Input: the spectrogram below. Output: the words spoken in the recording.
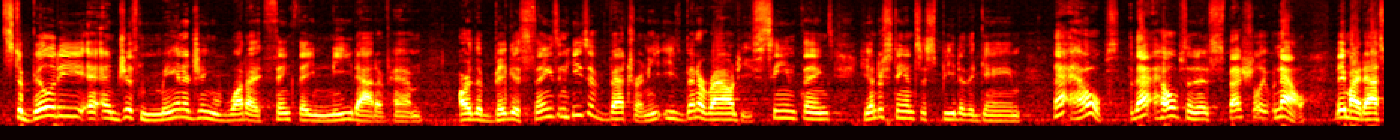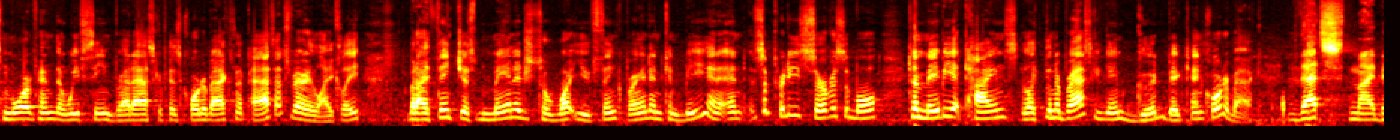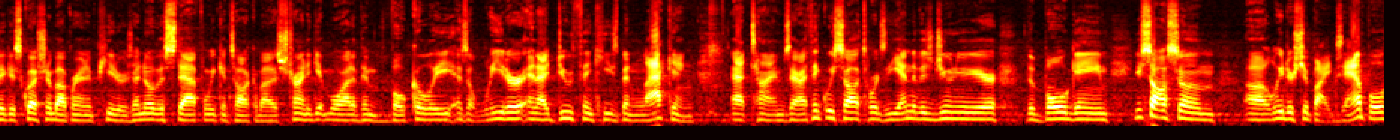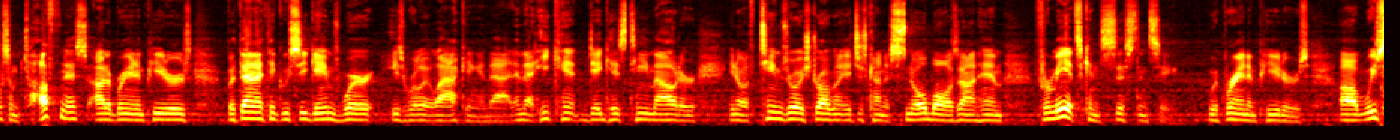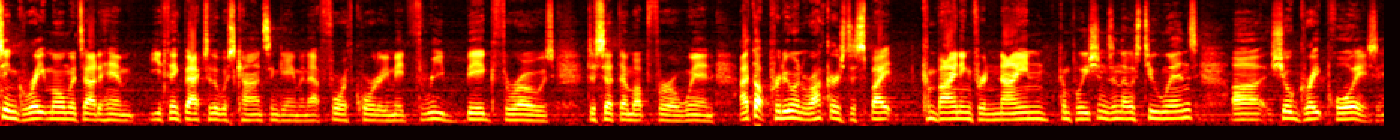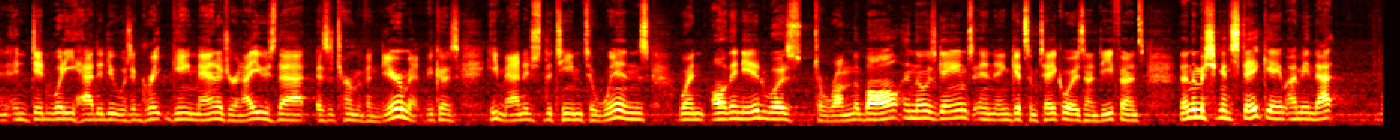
stability and just managing what I think they need out of him are the biggest things. And he's a veteran. He, has been around. He's seen things. He understands the speed of the game that helps. That helps, and especially now they might ask more of him than we've seen Brett ask of his quarterbacks in the past. That's very likely. But I think just manage to what you think Brandon can be, and, and it's a pretty serviceable to maybe at times, like the Nebraska game, good Big Ten quarterback. That's my biggest question about Brandon Peters. I know the staff, and we can talk about it, is trying to get more out of him vocally as a leader, and I do think he's been lacking at times there. I think we saw towards the end of his junior year, the bowl game, you saw some uh, leadership by example, some toughness out of Brandon Peters. But then I think we see games where he's really lacking in that, and that he can't dig his team out, or you know, if team's really struggling, it just kind of snowballs on him. For me, it's consistency with Brandon Peters. Uh, we've seen great moments out of him. You think back to the Wisconsin game in that fourth quarter, he made three big throws to set them up for a win. I thought Purdue and Rutgers, despite combining for nine completions in those two wins, uh, showed great poise and, and, did what he had to do. Was a great game manager, and I use that as a term of endearment because he managed the team to wins when all they needed was to run the ball in those games and, and get some takeaways on defense. Then the Michigan State game, I mean that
